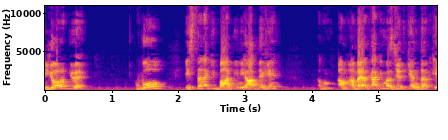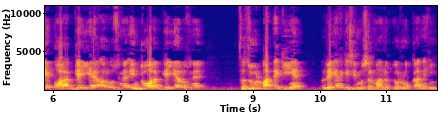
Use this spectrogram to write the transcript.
यूरोप जो है, वो इस तरह की बात ही नहीं। आप देखें अमेरिका की मस्जिद के अंदर एक औरत गई है और उसने, हिंदू औरत गई है और उसने फजूल बातें की हैं। लेकिन किसी मुसलमान ने उसको रोका नहीं,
